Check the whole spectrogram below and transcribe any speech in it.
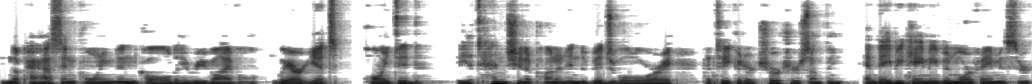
in the past and coined and called a revival, where it pointed the attention upon an individual or a particular church or something, and they became even more famous or,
